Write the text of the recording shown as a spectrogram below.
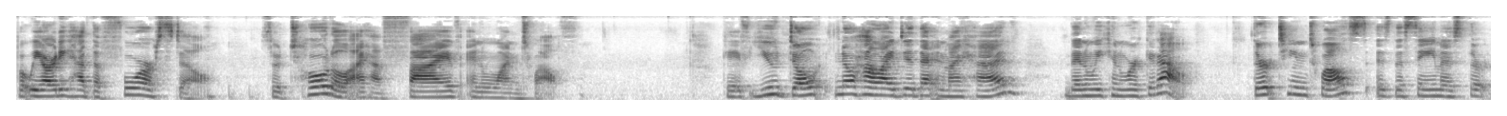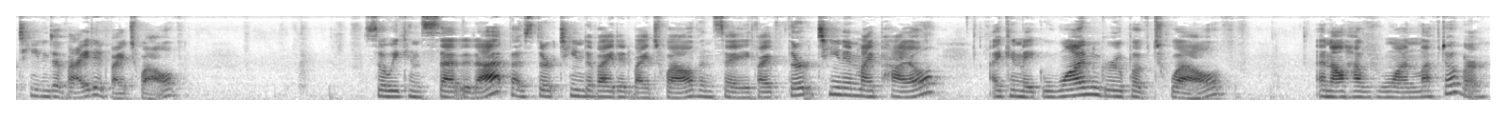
But we already had the four still. So total I have five and one twelfth. Okay, if you don't know how I did that in my head, then we can work it out. 13 twelfths is the same as 13 divided by 12. So we can set it up as 13 divided by 12 and say if I have 13 in my pile, I can make one group of 12 and I'll have one left over.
